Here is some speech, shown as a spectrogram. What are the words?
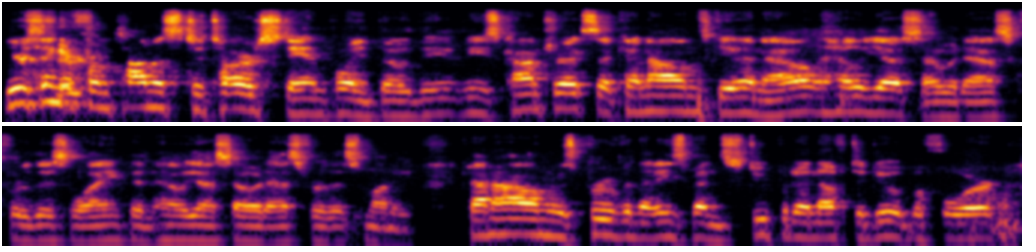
You're thinking from Thomas Tatar's standpoint, though. The, these contracts that Ken Holland's given out, hell yes, I would ask for this length, and hell yes, I would ask for this money. Ken Holland was proven that he's been stupid enough to do it before.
